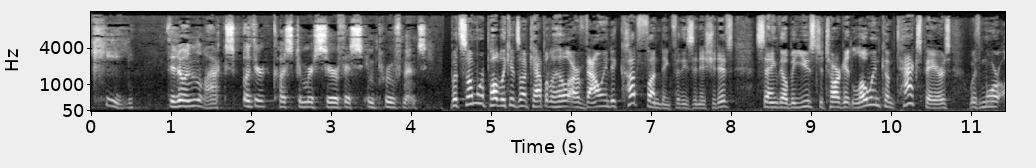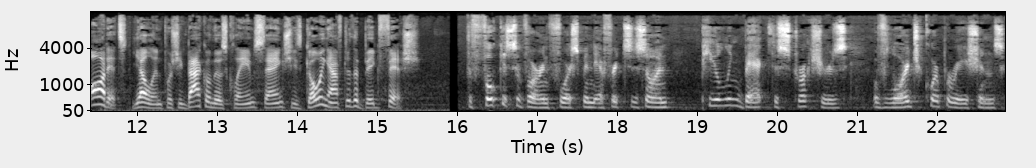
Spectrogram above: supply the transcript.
key that unlocks other customer service improvements. But some Republicans on Capitol Hill are vowing to cut funding for these initiatives, saying they'll be used to target low income taxpayers with more audits. Yellen pushing back on those claims, saying she's going after the big fish. The focus of our enforcement efforts is on peeling back the structures of large corporations,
